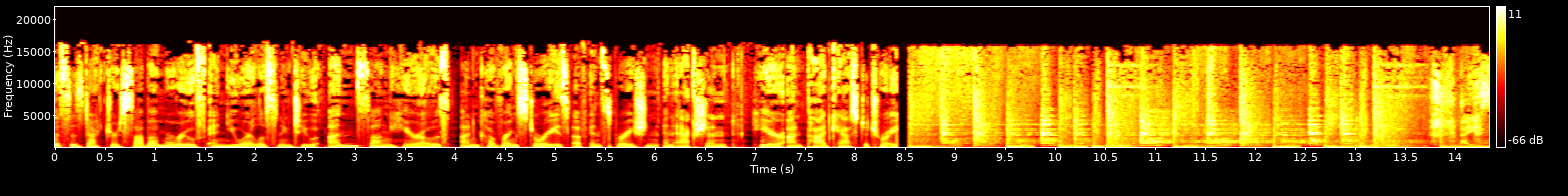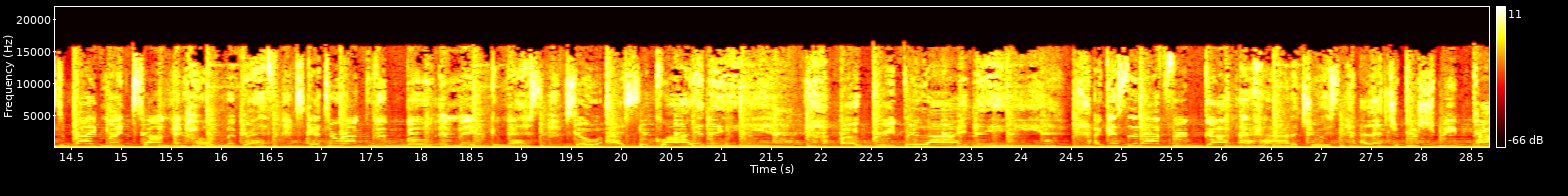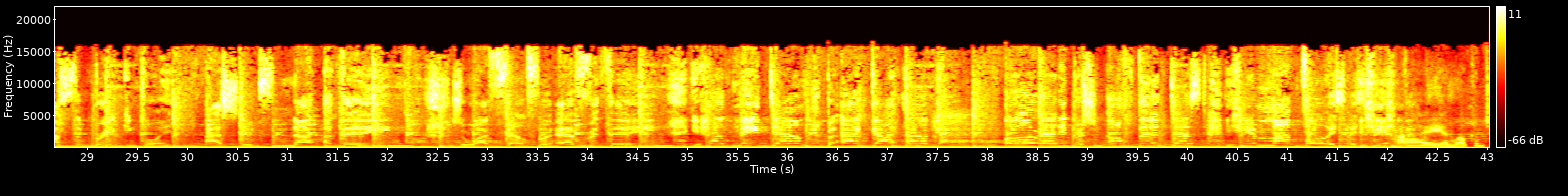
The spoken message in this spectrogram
This is Dr. Saba Maroof, and you are listening to Unsung Heroes Uncovering Stories of Inspiration and Action here on Podcast Detroit.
